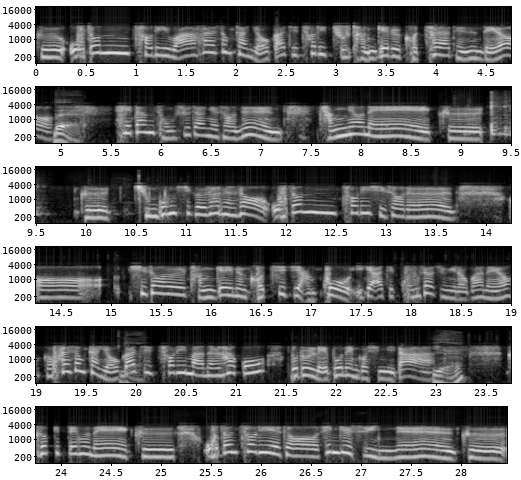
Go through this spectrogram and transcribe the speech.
그 오존 처리와 활성탄 여가지 처리 두 단계를 거쳐야 되는데요. 네. 해당 정수장에서는 작년에 그 그 준공식을 하면서 오전 처리 시설은 어 시설 단계는 거치지 않고 이게 아직 공사 중이라고 하네요. 그 활성탄 여가지 네. 처리만을 하고 물을 내보낸 것입니다. 예. 그렇기 때문에 그 오전 처리에서 생길 수 있는 그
